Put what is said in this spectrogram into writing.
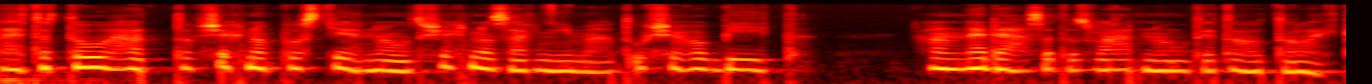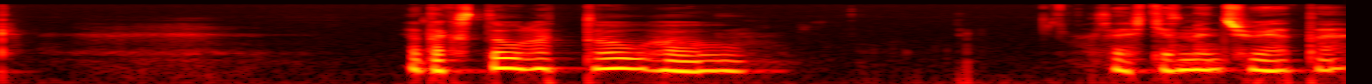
A je to touha to všechno postihnout, všechno zavnímat, u všeho být. Ale nedá se to zvládnout, je toho tolik. A tak s touhle touhou se ještě zmenšujete.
